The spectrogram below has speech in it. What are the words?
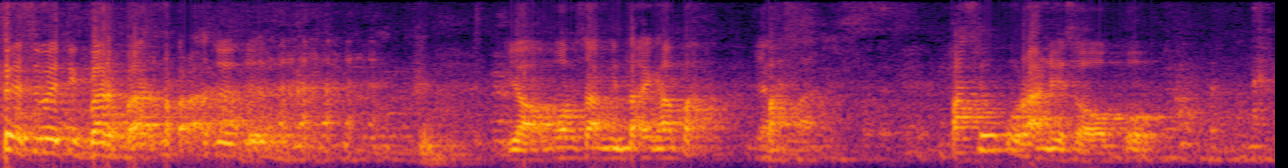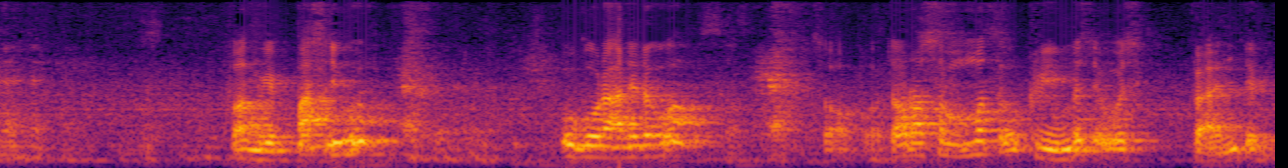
sesuai di barbar ora Ya Allah saya minta yang apa? Pas. Pas ukurannya sopo. Paham ya? Pas itu ukurannya apa? Sopo. Cara semut tuh grimes ya wis banjir.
